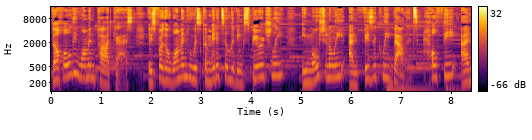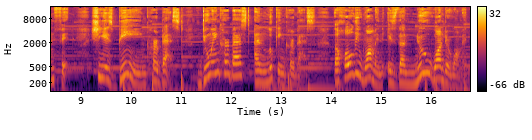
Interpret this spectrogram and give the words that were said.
The Holy Woman podcast is for the woman who is committed to living spiritually, emotionally, and physically balanced, healthy, and fit. She is being her best, doing her best, and looking her best. The Holy Woman is the new Wonder Woman.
